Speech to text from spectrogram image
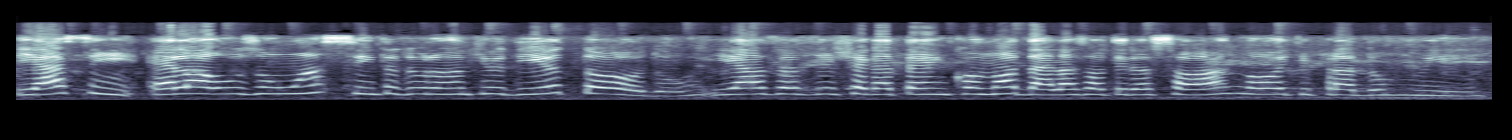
E assim, ela usa uma cinta durante o dia todo. E às vezes chega até a incomodar, ela só tira só à noite para dormir.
